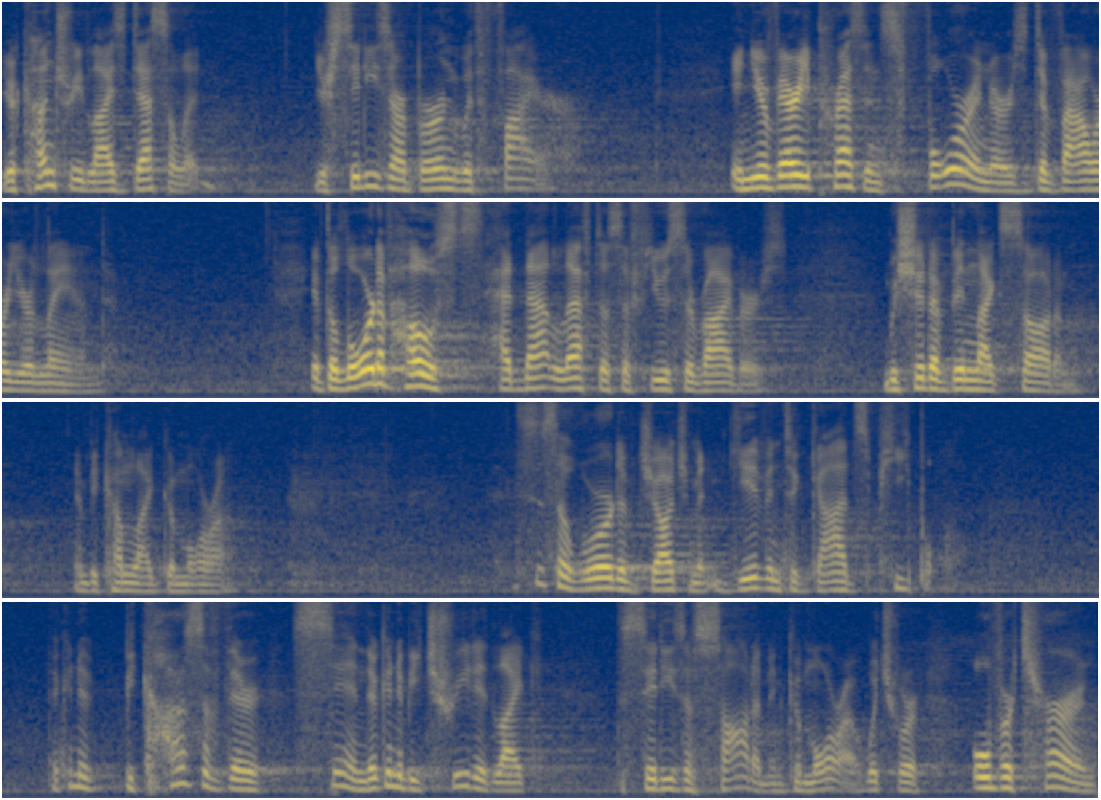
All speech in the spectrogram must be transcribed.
Your country lies desolate. Your cities are burned with fire. In your very presence, foreigners devour your land. If the Lord of hosts had not left us a few survivors, we should have been like Sodom and become like Gomorrah. This is a word of judgment given to God's people. They're going to, because of their sin, they're going to be treated like the cities of Sodom and Gomorrah, which were overturned,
